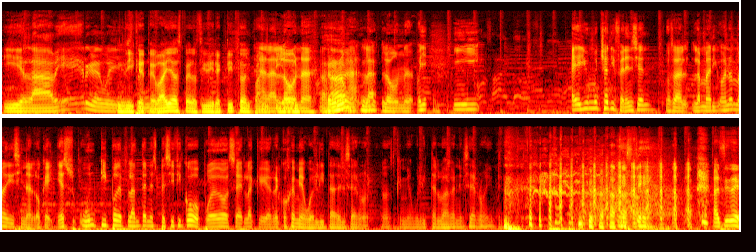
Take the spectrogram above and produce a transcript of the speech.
y la verga, güey. Y Este, que te vayas, pero sí directito del A pan. la lona. Ajá. Pero no. A la lona. Oye, y hay mucha diferencia en, o sea, la marihuana medicinal, ok, ¿es un tipo de planta en específico o puedo ser la que recoge mi abuelita del cerro? No, es que mi abuelita lo haga en el cerro. ¿eh? este, Así de,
